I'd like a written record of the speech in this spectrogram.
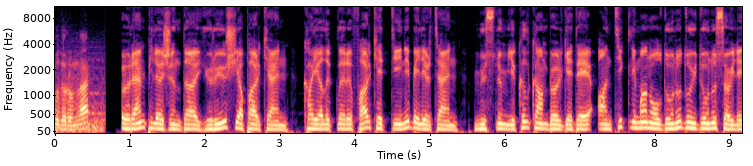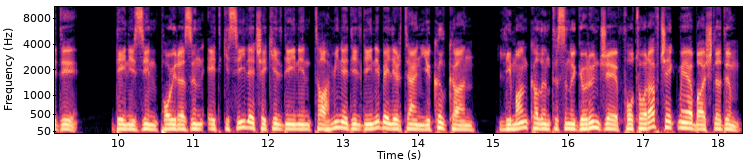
bu durumlar. Ören plajında yürüyüş yaparken kayalıkları fark ettiğini belirten Müslüm Yıkılkan bölgede antik liman olduğunu duyduğunu söyledi. Denizin Poyraz'ın etkisiyle çekildiğinin tahmin edildiğini belirten Yıkılkan, liman kalıntısını görünce fotoğraf çekmeye başladım.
